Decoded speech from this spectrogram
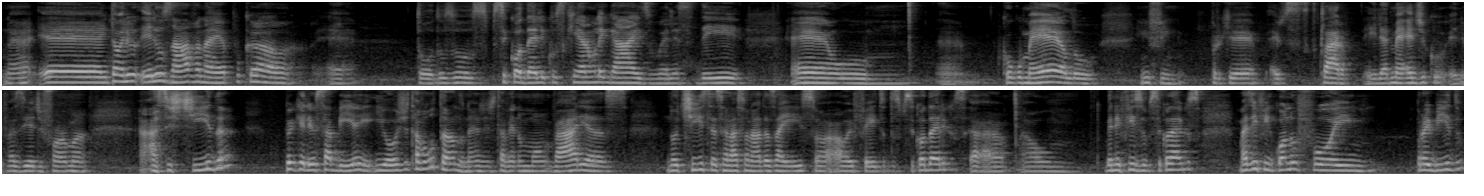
né? É, então ele, ele usava na época é, todos os psicodélicos que eram legais, o LSD, é, o é, cogumelo, enfim, porque, é, claro, ele é médico, ele fazia de forma assistida, Porque ele sabia, e hoje tá voltando, né? A gente tá vendo várias notícias relacionadas a isso, ao efeito dos psicodélicos, ao benefício dos psicodélicos. Mas enfim, quando foi proibido,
